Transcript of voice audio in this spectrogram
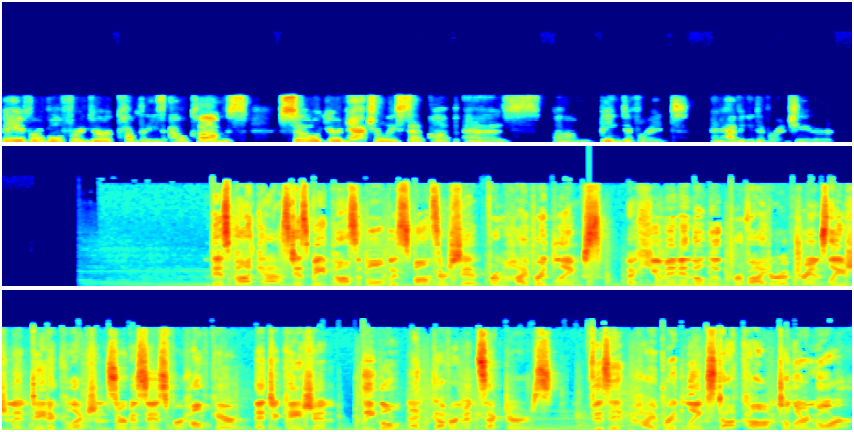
favorable for your company's outcomes. So you're naturally set up as um, being different and having a differentiator. This podcast is made possible with sponsorship from Hybrid Lynx, a human in the loop provider of translation and data collection services for healthcare, education, legal, and government sectors. Visit hybridlynx.com to learn more.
